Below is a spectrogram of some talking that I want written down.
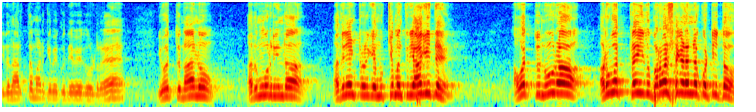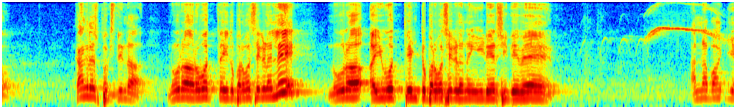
ಇದನ್ನು ಅರ್ಥ ಮಾಡ್ಕೋಬೇಕು ದೇವೇಗೌಡ್ರೆ. ಇವತ್ತು ನಾನು ಹದಿಮೂರರಿಂದ ಹದಿನೆಂಟರವರೆಗೆ ಮುಖ್ಯಮಂತ್ರಿ ಆಗಿದ್ದೆ. ಅವತ್ತು ನೂರ ಅರವತ್ತೈದು ಭರವಸೆಗಳನ್ನು ಕೊಟ್ಟಿದ್ದು. ಕಾಂಗ್ರೆಸ್ ಪಕ್ಷದಿಂದ ನೂರ ಅರವತ್ತೈದು ಭರವಸೆಗಳಲ್ಲಿ ನೂರ ಐವತ್ತೆಂಟು ಭರವಸೆಗಳನ್ನು ಈಡೇರಿಸಿದ್ದೇವೆ. ಅನ್ನಭಾಗ್ಯ,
